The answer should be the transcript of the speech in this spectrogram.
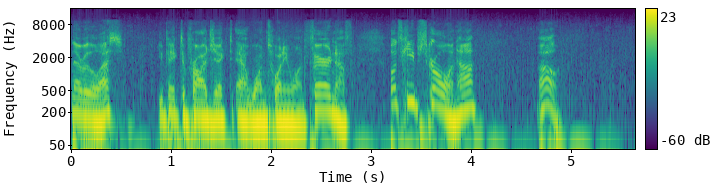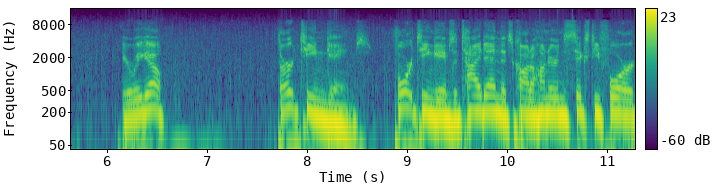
Nevertheless, you picked a project at 121. Fair enough. Let's keep scrolling, huh? Oh, here we go. 13 games, 14 games. A tight end that's caught 164, uh,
